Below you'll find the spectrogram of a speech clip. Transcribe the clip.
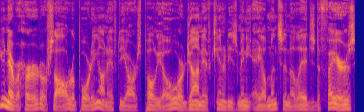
You never heard or saw reporting on FDR's polio or John F. Kennedy's many ailments and alleged affairs.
